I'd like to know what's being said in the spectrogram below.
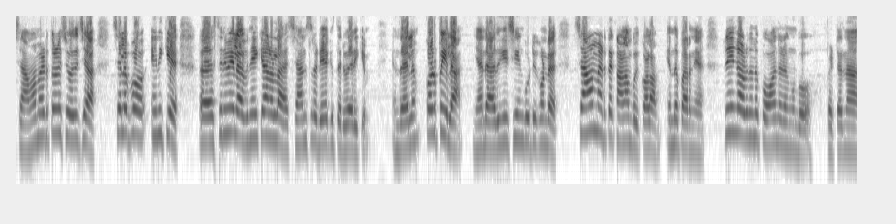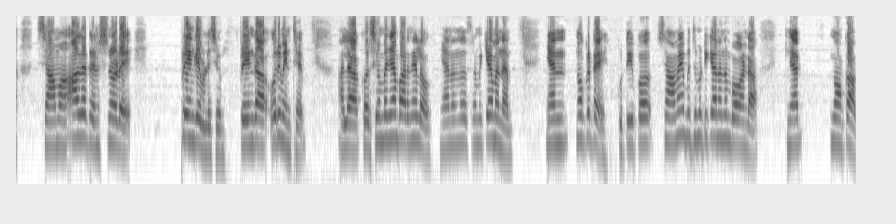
ശ്യാമ മേഡത്തോട് ചോദിച്ചാ ചിലപ്പോ എനിക്ക് സിനിമയിൽ അഭിനയിക്കാനുള്ള ചാൻസ് റെഡിയാക്കി തരുമായിരിക്കും എന്തായാലും കുഴപ്പമില്ല. ഞാൻ രാധികേച്ചിയും കൂട്ടിക്കൊണ്ട് ശ്യാമ മേഡത്തെ കാണാൻ പോയിക്കോളാം എന്ന് പറഞ്ഞ് പ്രിയങ്ക അവിടെ നിന്ന് പോകാൻ തുടങ്ങുമ്പോൾ പെട്ടെന്ന് ശ്യാമ ആകെ ടെൻഷനോടെ പ്രിയങ്കയെ വിളിച്ചു. പ്രിയങ്ക ഒരു മിനിറ്റ്. അല്ല കുറച്ചു മുമ്പ് ഞാൻ പറഞ്ഞല്ലോ ഞാനൊന്ന് ശ്രമിക്കാമെന്ന്. ഞാൻ നോക്കട്ടെ കുട്ടി ഇപ്പോൾ ശ്യാമയെ ബുദ്ധിമുട്ടിക്കാനൊന്നും പോകണ്ട. ഞാൻ നോക്കാം.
